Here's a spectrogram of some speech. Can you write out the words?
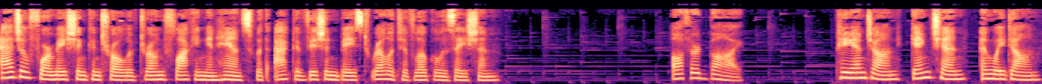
Agile Formation Control of Drone Flocking Enhanced with Active Vision Based Relative Localization. Authored by Peian Zhang, Gang Chen, and Wei Dong.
